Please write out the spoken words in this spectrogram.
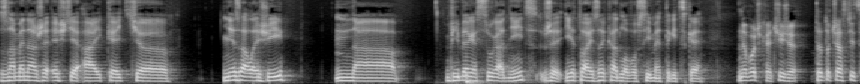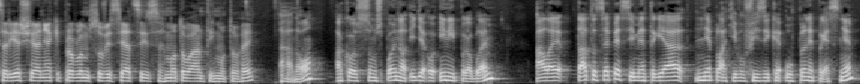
znamená, že ešte aj keď e, nezáleží na výbere súradníc, že je to aj zrkadlovo symetrické. No počkaj, čiže tieto častice riešia nejaký problém súvisiaci s hmotou a antihmotou, hej? Áno, ako som spomínal, ide o iný problém, ale táto CP symetria neplatí vo fyzike úplne presne.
